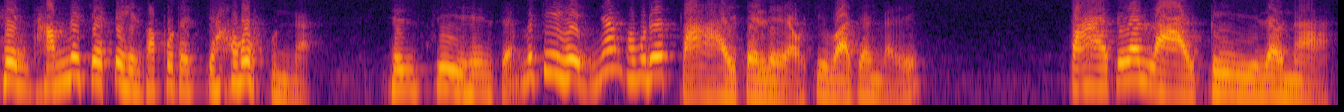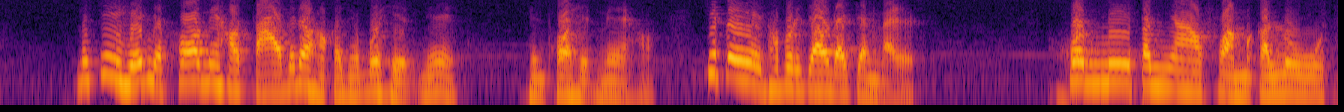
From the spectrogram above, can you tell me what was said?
เห็นธรรมไม่ใช่ไปเห็นพระพุทธเจ้าคุณน่ะ เห็นสี่เห็นเสียไม่ใช่เห็นยังพระพุทธตายไปแล้วจีวาจังไหนตายไปแล้วหลายปีแล้วนะไม่ใช่เห็นแต่พ่อแม่เขาตายไปแล้วเขาก็ยังบ่เห็นนี่เห็นพ่อเห็นแม่เขาที่ไปเห็นพระพุทธเจ้าได้จังไหนคนมีปัญญาฟังกระลูส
